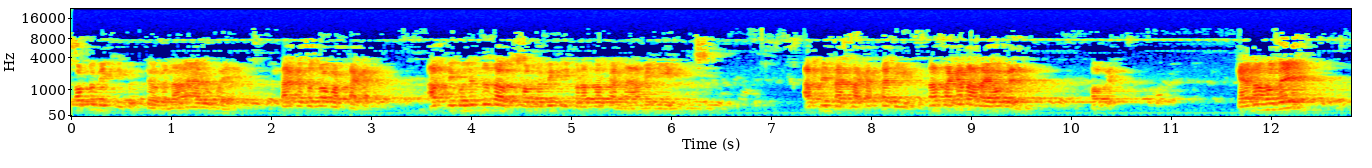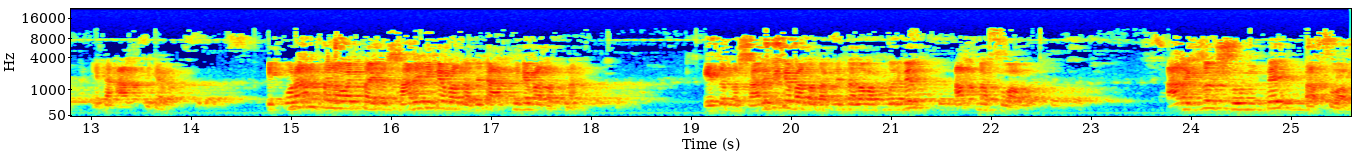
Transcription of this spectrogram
স্বর্ণ বিক্রি করতে হবে না আর উপায় তার কাছে নগদ টাকা আপনি বলেন তো যাও, স্বর্ণ বিক্রি করার দরকার না, আমি দিয়ে দিচ্ছি আপনি তার জাকাতটা দিয়েছেন তার জাকাত আদায় হবে না। হবে। কেন হবে? এটা আর্থিক আবাদত এই কোরআন তালাবাদটা এটা শারীরিক আবাদত, এটা আর্থিক আবাদত না। এই জন্য শারীরিক আবাদত আপনি তালাবাদ করবেন আপনার সোয়াব। আরেকজন শুনবে তার সোয়াব।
